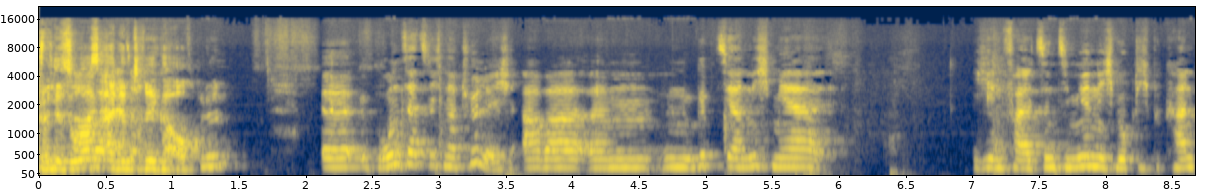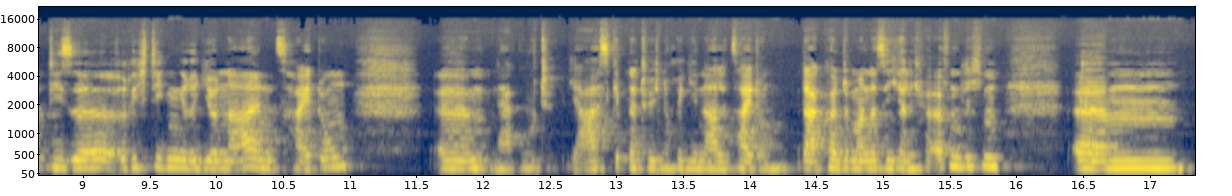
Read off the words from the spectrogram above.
Könnte sowas einem also- Träger auch blühen? Äh, grundsätzlich natürlich, aber ähm, nun gibt's ja nicht mehr, jedenfalls sind sie mir nicht wirklich bekannt, diese richtigen regionalen Zeitungen. Ähm, na gut, ja, es gibt natürlich noch regionale Zeitungen. Da könnte man das sicherlich veröffentlichen. Ähm,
